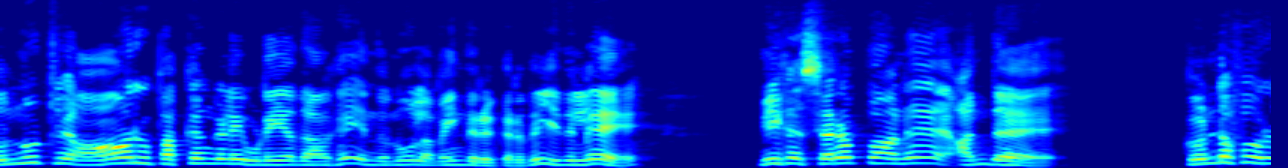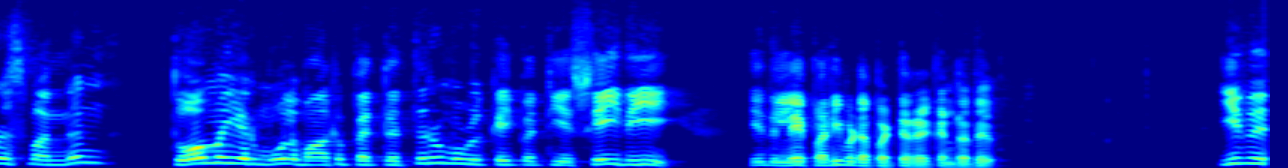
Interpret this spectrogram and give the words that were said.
தொண்ணூற்றி ஆறு பக்கங்களை உடையதாக இந்த நூல் அமைந்திருக்கிறது. இதில் மிக சிறப்பான அந்த கொண்டபோரஸ் மன்னன் தோமையர் மூலமாக பெற்ற திருமுழுக்கை பற்றிய செய்தி இதிலே பதிவிடப்பட்டிருக்கின்றது. இது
